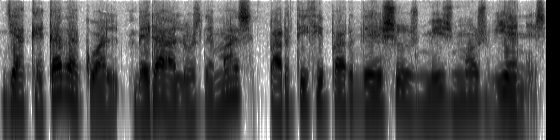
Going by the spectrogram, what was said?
ya que cada cual verá a los demás participar de sus mismos bienes.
